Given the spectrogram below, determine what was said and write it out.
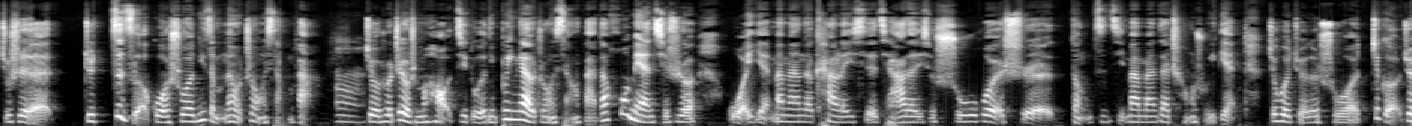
就是就自责过，说你怎么能有这种想法？嗯就是说这有什么好嫉妒的？你不应该有这种想法。但后面其实我也慢慢的看了一些其他的一些书，或者是等自己慢慢再成熟一点，就会觉得说这个就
